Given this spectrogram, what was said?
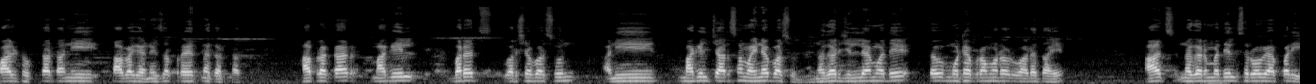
पाल ठोकतात आणि ताबा घेण्याचा प्रयत्न करतात. हा प्रकार मागील बऱ्याच वर्षापासून आणि मागील चार सहा महिन्यापासून नगर जिल्ह्यामध्ये तर मोठ्या प्रमाणावर वाढत आहे. आज नगरमधील सर्व व्यापारी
